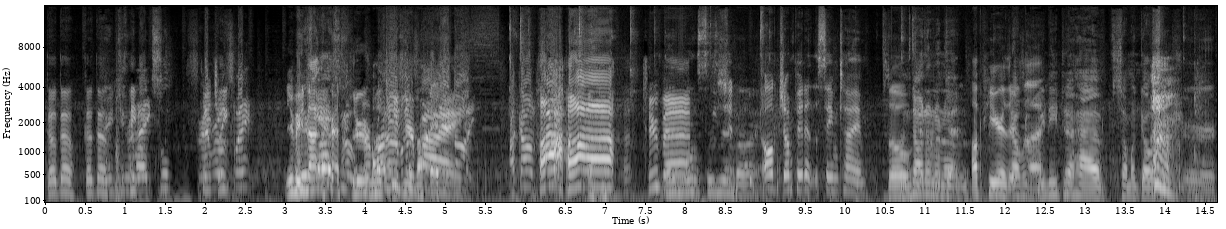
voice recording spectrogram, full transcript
go, go, go, go. Three, two, Sleep. one, sleep. Everyone sleep. You mean not Yes, there your are monsters monsters nearby. nearby. I can't Ha ha! Too There bad. We should all jump in at the same time. So No, no, no, no. up here, No, there's we, a we need to have someone go and make sure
